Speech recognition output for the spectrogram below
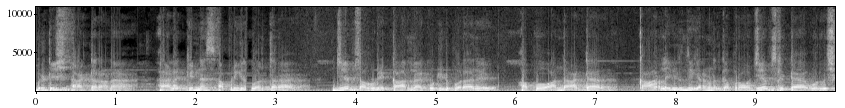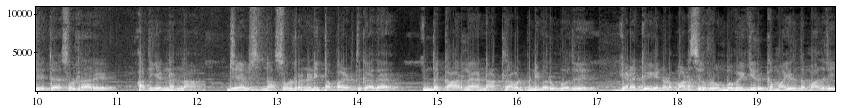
பிரிட்டிஷ் ஆக்டரான ஆலக் கின்னஸ் அப்படிங்கிற ஒருத்தரை ஜேம்ஸ் அவருடைய காரில் கூட்டிகிட்டு போகிறாரு அப்போது அந்த ஆக்டர் கார்ல இருந்து இறங்குனதுக்கு அப்புறம் ஜேம்ஸ் கிட்ட ஒரு விஷயத்த சொல்றாரு. அது என்னன்னா ஜேம்ஸ் நான் சொல்றேன்னு நீ தப்பா எடுத்துக்காத. இந்த கார்ல நான் டிராவல் பண்ணி வரும்போது எனக்கு என்னோட மனசு ரொம்பவே இறுக்கமா இருந்த மாதிரி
